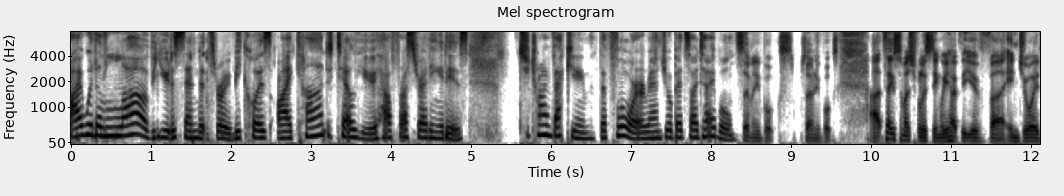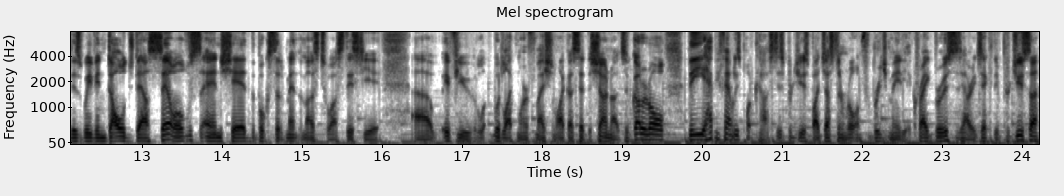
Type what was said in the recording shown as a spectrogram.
I would love you to send it through because I can't tell you how frustrating it is to try and vacuum the floor around your bedside table. So many books, so many books. Uh, thanks so much for listening. We hope that you've uh, enjoyed as we've indulged ourselves and shared the books that have meant the most to us this year. Uh, if you l- would like more information, like I said, the show notes have got it all. The Happy Families podcast is produced by Justin Rowland for Bridge Media. Craig Bruce is our executive producer.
